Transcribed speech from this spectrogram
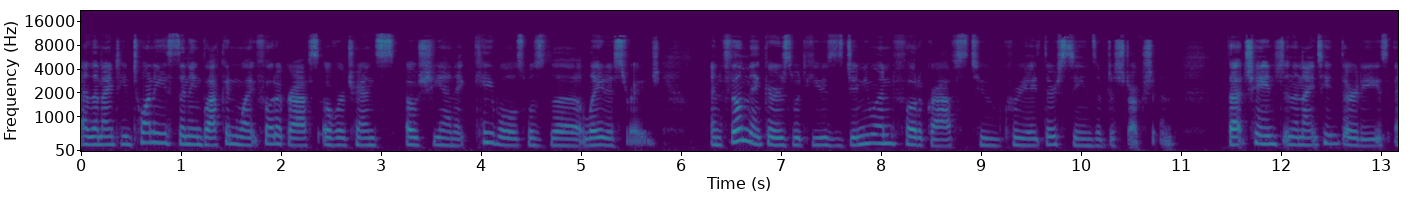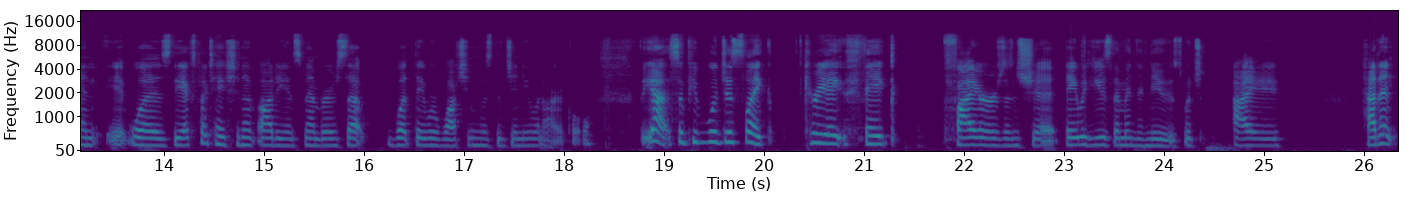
In the 1920s, sending black and white photographs over transoceanic cables was the latest rage. And filmmakers would use genuine photographs to create their scenes of destruction. That changed in the 1930s, and it was the expectation of audience members that what they were watching was the genuine article. But yeah, so people would just like create fake fires and shit. They would use them in the news, which I hadn't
